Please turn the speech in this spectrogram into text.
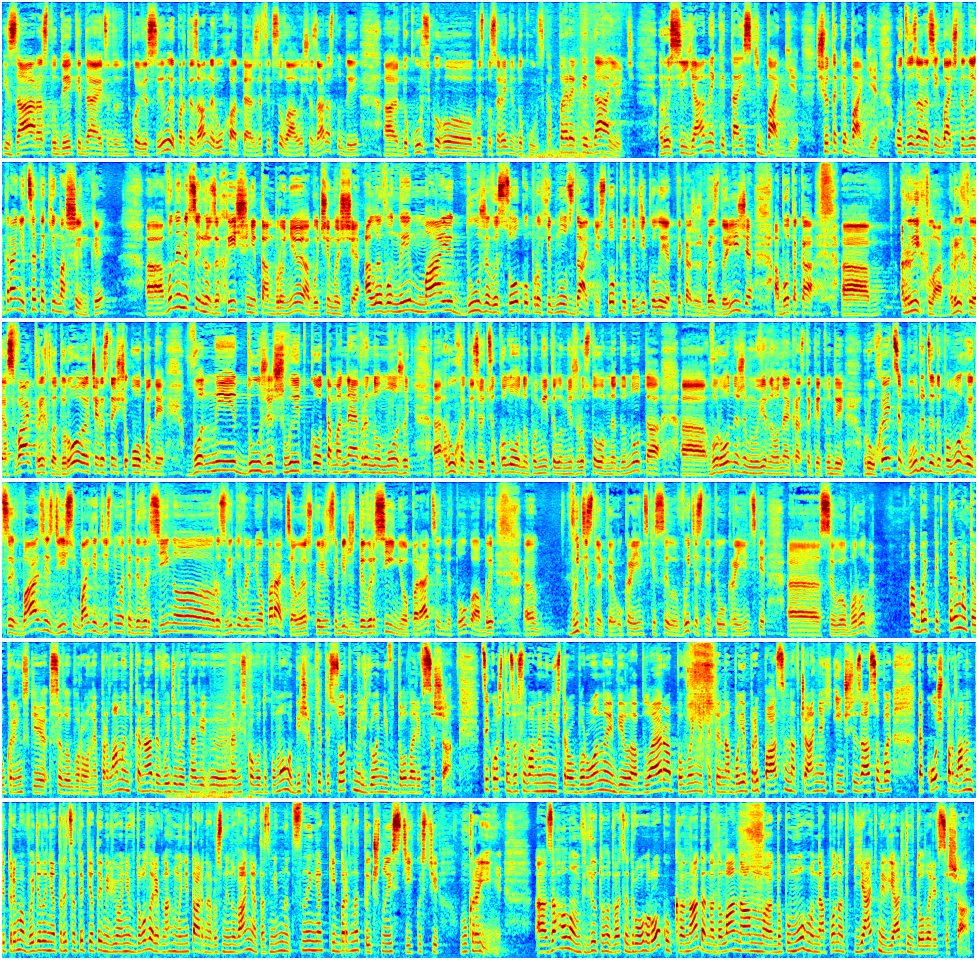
І зараз туди кидаються додаткові сили. і Партизани руху теж зафіксували, що зараз туди до Курського, безпосередньо до Курська, перекидають росіяни китайські багі. Що таке багі? От ви зараз їх бачите на екрані. Це такі машинки. Вони не сильно захищені там бронею або чимось ще, але вони мають дуже високу прохідну здатність. Тобто тоді, коли, як ти кажеш, бездоріжжя або така. Рихла, рихлий асфальт, рихла дорога через те, що опади, вони дуже швидко та маневрено можуть е, рухатися. Оцю колону помітили між Ростовом на Дону та е, Воронежем. Ймовірно, вона якраз таки туди рухається. Будуть за допомогою цих базів здійсню, баги здійснювати диверсійно-розвідувальні операції, але скоріше все більш диверсійні операції для того, аби. е, Витіснити українські сили, витіснити українські е, сили оборони. Аби підтримати українські сили оборони, парламент Канади виділить на е, військову допомогу більше 500 мільйонів доларів США. Ці кошти, за словами міністра оборони Біла Блера, повинні піти на боєприпаси, навчання й інші засоби. Також парламент підтримав виділення 35 мільйонів доларів на гуманітарне розмінування та зміцнення кібернетичної стійкості в Україні. Загалом від лютого 22-го року Канада надала нам допомогу на понад 5 мільярдів доларів США.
